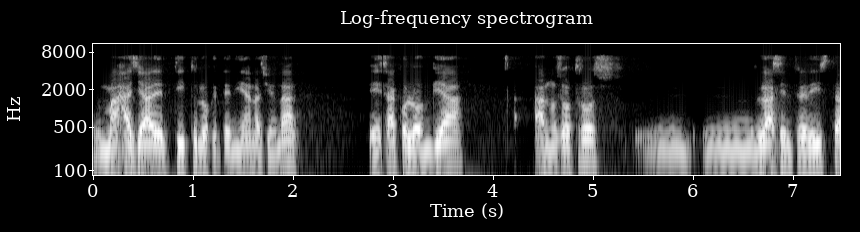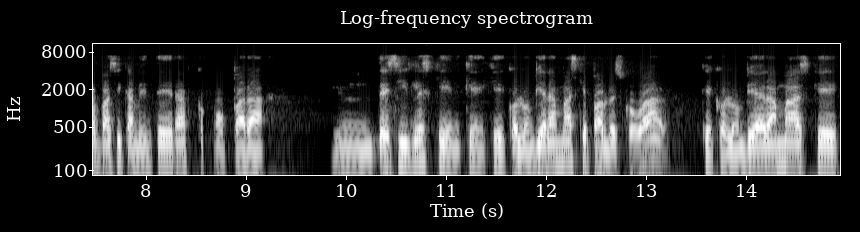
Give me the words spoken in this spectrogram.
más allá del título que tenía Nacional. Esa Colombia, a nosotros, mm, las entrevistas básicamente era como para mm, decirles que, Colombia era más que Pablo Escobar, que Colombia era más que,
